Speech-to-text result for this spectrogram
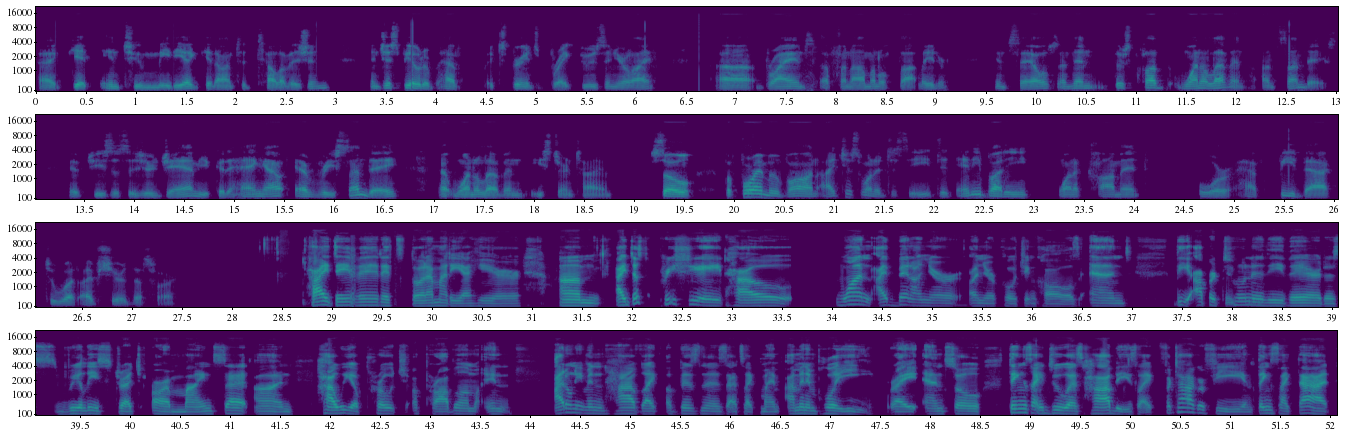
uh, get into media, get onto television, and just be able to have experience breakthroughs in your life. Uh, Brian's a phenomenal thought leader in sales. And then there's Club 111 on Sundays. If Jesus is your jam, you could hang out every Sunday at 111 Eastern Time. So before I move on, I just wanted to see did anybody want to comment or have feedback to what I've shared thus far? Hi, David. It's Dora Maria here. Um, I just appreciate how one i've been on your on your coaching calls and the mm-hmm. opportunity there to really stretch our mindset on how we approach a problem and I don't even have like a business that's like my I'm an employee, right? And so things I do as hobbies like photography and things like that,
